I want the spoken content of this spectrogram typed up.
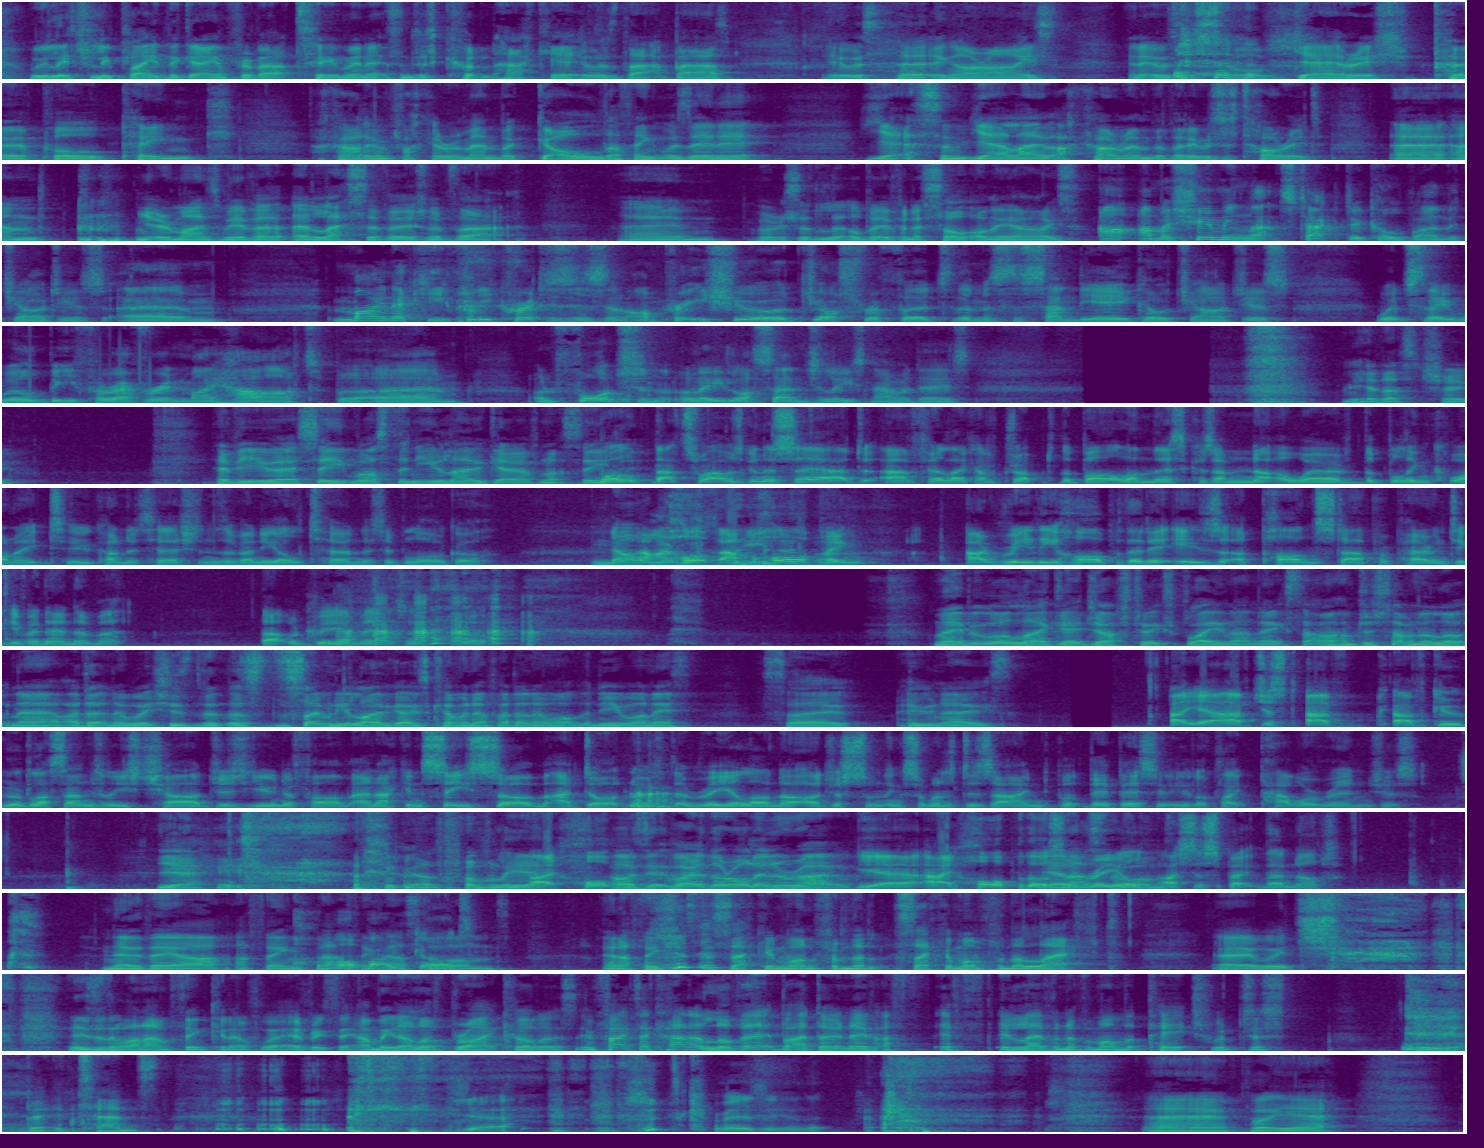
we literally played the game for about two minutes and just couldn't hack it. It was that bad. It was hurting our eyes, and it was a sort of garish purple, pink. I can't even fucking remember. Gold, I think, was in it. Yeah, some yellow. I can't remember, but it was just horrid. Uh, and it reminds me of a, a lesser version of that, um, where it's a little bit of an assault on the eyes. I- I'm assuming that's tactical by the Chargers. Um, minor Keithley criticism. I'm pretty sure Josh referred to them as the San Diego Chargers, which they will be forever in my heart. But um, unfortunately, Los Angeles nowadays. Yeah, that's true. Have you uh, seen what's the new logo? I've not seen Well, it. that's what I was going to say. I, d- I feel like I've dropped the ball on this because I'm not aware of the Blink 182 connotations of any alternative logo. No, I'm, I ho- I'm either, hoping, I really hope that it is a porn star preparing to give an enema. That would be amazing. but, Maybe we'll uh, get Josh to explain that next time. I'm just having a look now. I don't know which is the. There's, there's so many logos coming up. I don't know what the new one is. So who knows? uh, yeah, I've just I've I've googled Los Angeles Chargers uniform and I can see some. I don't know if they're real or not, or just something someone's designed, but they basically look like Power Rangers. Yeah, it's, I think that's probably it. I hope- Oh, it where they're all in a row? Yeah, I hope those Yeah, are real. I suspect they're not. No, they are. I think. I Oh think my that's God. the ones. And I think it's the second one from the second one from the left, uh, which is the one I'm thinking of. Where everything. I mean, I love bright colours. In fact, I kind of love it, but I don't know if I, if eleven of them on the pitch would just be a bit intense. Yeah, it's crazy, isn't it? Uh, but yeah,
